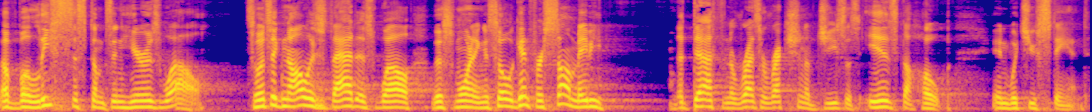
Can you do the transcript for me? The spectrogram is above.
of belief systems in here as well. So let's acknowledge that as well this morning. And so, again, for some, maybe the death and the resurrection of Jesus is the hope in which you stand.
